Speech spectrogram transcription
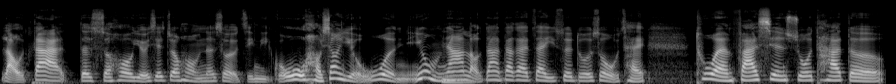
老大的时候有一些状况，我们那时候有经历过。我好像有问你，因为我们家老大大概在一岁多的时候，我才突然发现说他的。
